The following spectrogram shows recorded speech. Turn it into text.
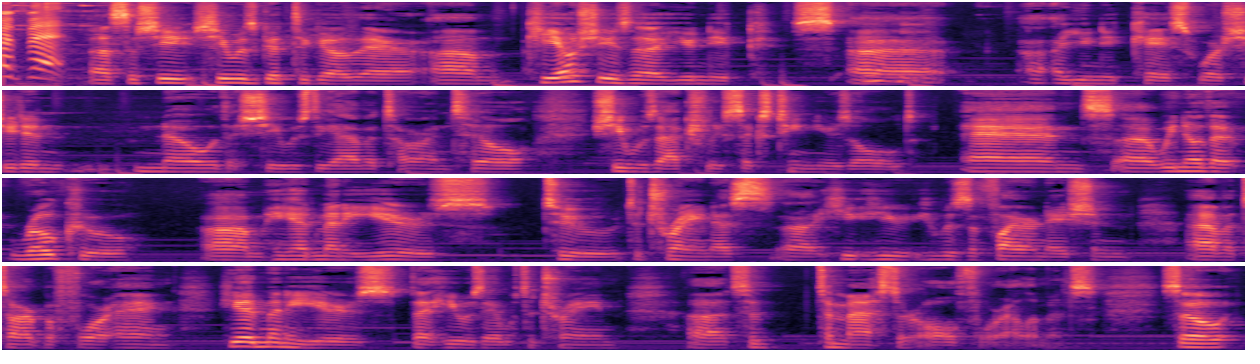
with it. Uh, so she she was good to go there. Um, Kyoshi is a unique uh, mm-hmm. a unique case where she didn't know that she was the Avatar until she was actually 16 years old, and uh, we know that Roku um, he had many years to to train as uh, he, he he was a Fire Nation avatar before Aang. He had many years that he was able to train uh, to to master all four elements. So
